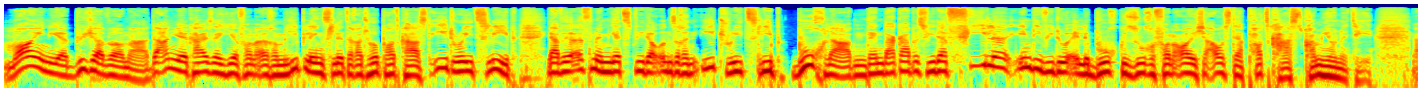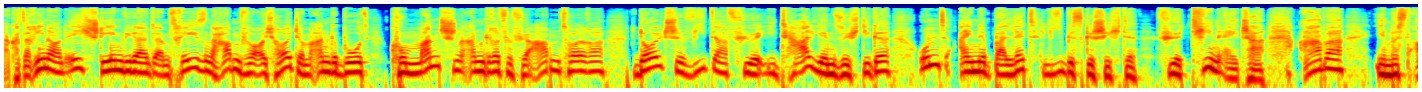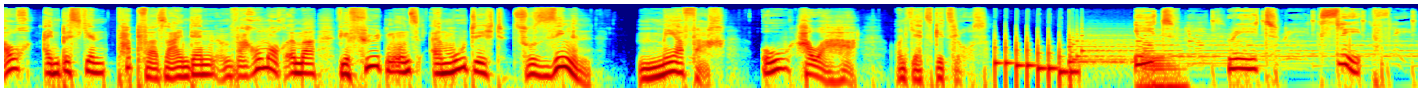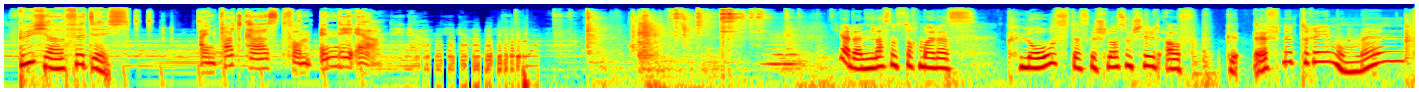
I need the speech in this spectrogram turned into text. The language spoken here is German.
Moin, ihr Bücherwürmer. Daniel Kaiser hier von eurem Lieblingsliteraturpodcast Eat, Read, Sleep. Ja, wir öffnen jetzt wieder unseren Eat, Read, Sleep Buchladen, denn da gab es wieder viele individuelle Buchgesuche von euch aus der Podcast-Community. Ja, Katharina und ich stehen wieder hinterm Tresen, haben für euch heute im Angebot Comanchen-Angriffe für Abenteurer, Dolce Vita für Italiensüchtige und eine Ballett-Liebesgeschichte für Teenager. Aber ihr müsst auch ein bisschen tapfer sein, denn warum auch immer, wir fühlten uns ermutigt zu singen. Mehrfach. Oh, hauaha. Und jetzt geht's los. Eat, Read, Sleep. Bücher für dich. Ein Podcast vom NDR. Ja, dann lass uns doch mal das Close, das geschlossen Schild auf geöffnet drehen. Moment.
